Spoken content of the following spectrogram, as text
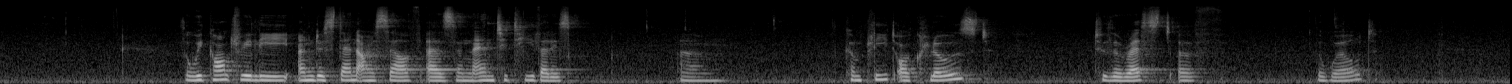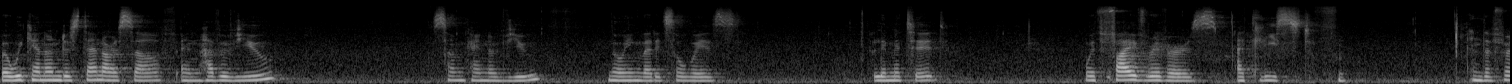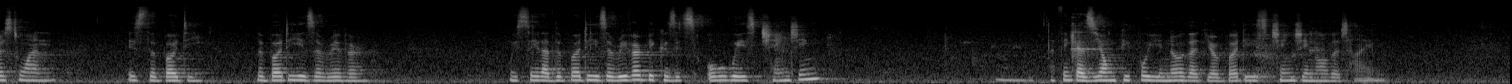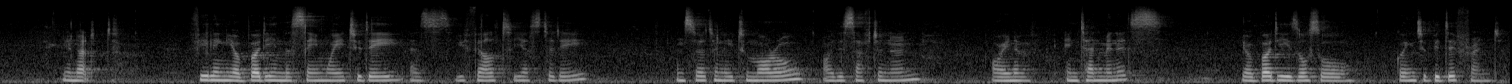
so we can't really understand ourselves as an entity that is um, complete or closed to the rest of the world. But we can understand ourselves and have a view, some kind of view, knowing that it's always limited, with five rivers at least. and the first one is the body. The body is a river. We say that the body is a river because it's always changing. I think as young people, you know that your body is changing all the time. You're not feeling your body in the same way today as you felt yesterday, and certainly tomorrow or this afternoon or in, a, in 10 minutes, your body is also going to be different.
